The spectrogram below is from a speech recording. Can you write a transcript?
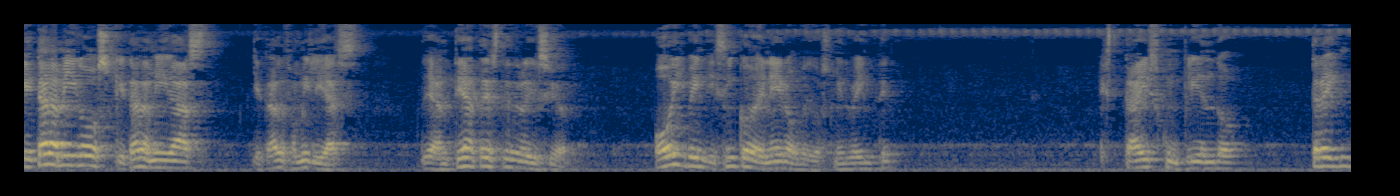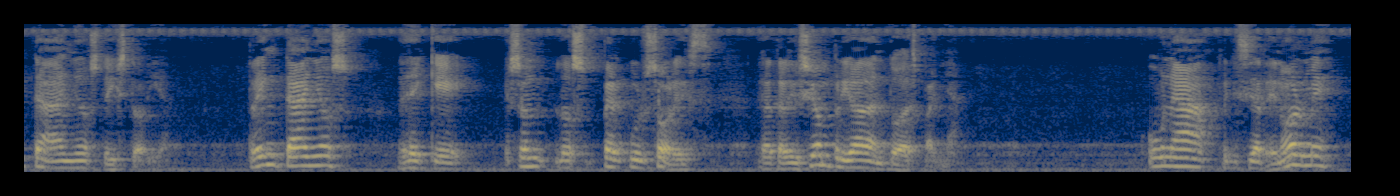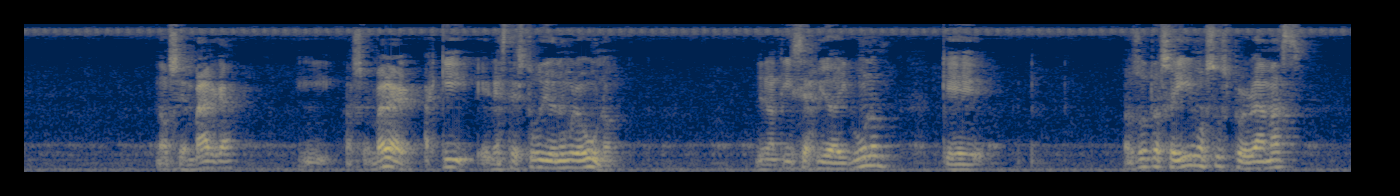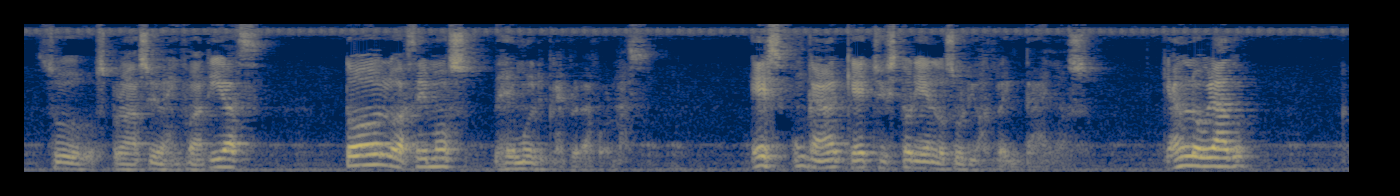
¿Qué tal amigos? ¿Qué tal amigas? ¿Qué tal familias de Antena 3 de Televisión? Hoy 25 de enero de 2020 estáis cumpliendo 30 años de historia. 30 años desde que son los precursores de la televisión privada en toda España. Una felicidad enorme nos embarga y nos embarga aquí en este estudio número uno de Noticias Vida 1 que nosotros seguimos sus programas, sus programaciones informativas, todo lo hacemos desde múltiples plataformas. Es un canal que ha hecho historia en los últimos 30 años, que han logrado,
